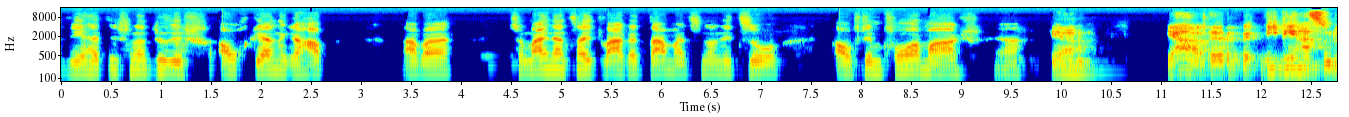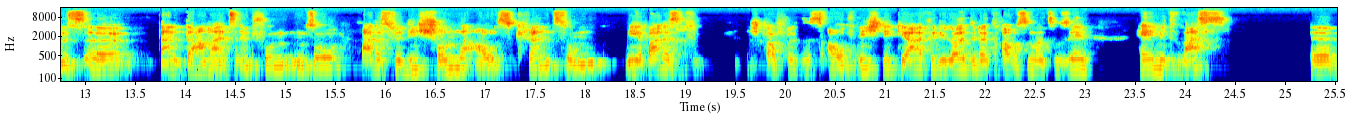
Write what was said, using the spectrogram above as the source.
die hätte ich natürlich auch gerne gehabt, aber zu meiner Zeit war das damals noch nicht so auf dem Vormarsch. Ja, ja, ja äh, wie, wie hast du das äh, dann damals empfunden? So war das für dich schon eine Ausgrenzung? Wie war das? Ich glaube, das ist auch wichtig, ja, für die Leute da draußen mal zu sehen hey, mit was, äh,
